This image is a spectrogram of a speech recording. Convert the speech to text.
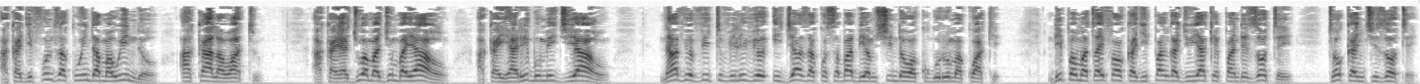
akajifunza kuwinda mawindo akala watu. Akayajua majumba yao akaiharibu miji yao navyo vitu vilivyoijaza kwa sababu ya mshindo wa kuguruma kwake. Ndipo mataifa wakajipanga juu yake pande zote toka nchi zote.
